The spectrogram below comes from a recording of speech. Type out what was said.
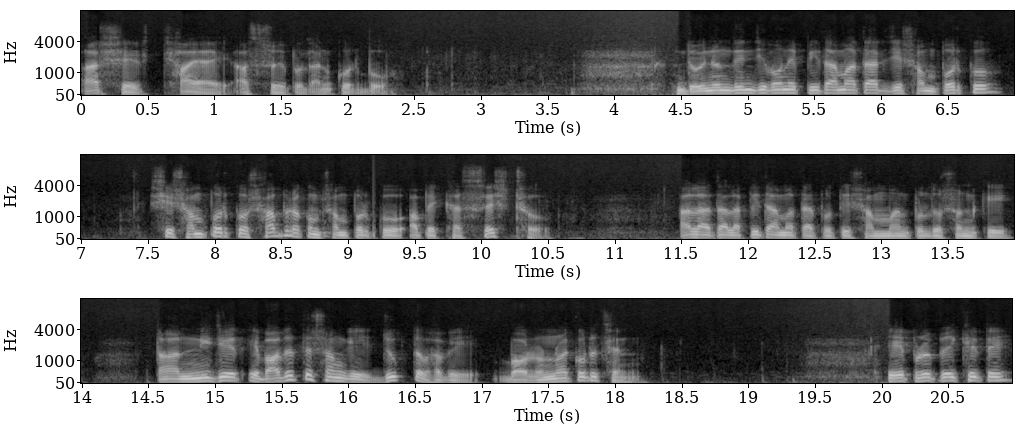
আর্শের ছায়ায় আশ্রয় প্রদান করব। দৈনন্দিন জীবনে পিতামাতার যে সম্পর্ক, সে সম্পর্ক, সব রকম সম্পর্ক অপেক্ষা শ্রেষ্ঠ। আল্লাহ তালা পিতামাতার প্রতি সম্মান প্রদর্শনকে তার নিজের এবাদতের সঙ্গে যুক্তভাবে বর্ণনা করেছেন। এ পরিপ্রেক্ষিতে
